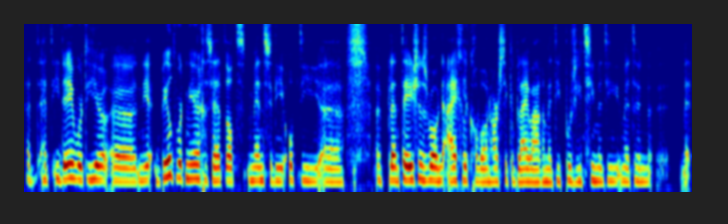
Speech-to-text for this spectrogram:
het, het idee wordt hier. eh, neer, het beeld wordt neergezet dat mensen die op die eh, plantations woonden. eigenlijk gewoon hartstikke blij waren met die positie. Met, die, met hun. Met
